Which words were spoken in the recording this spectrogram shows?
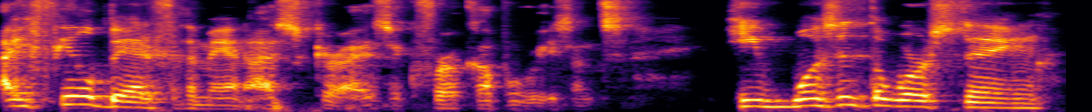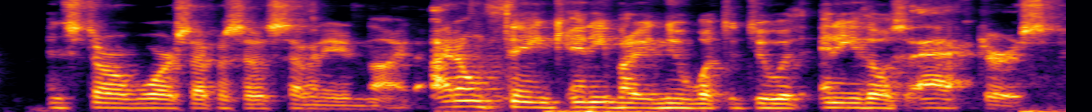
I feel bad for the man Oscar Isaac for a couple reasons. He wasn't the worst thing in Star Wars Episode Seven, Eight, and Nine. I don't think anybody knew what to do with any of those actors.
